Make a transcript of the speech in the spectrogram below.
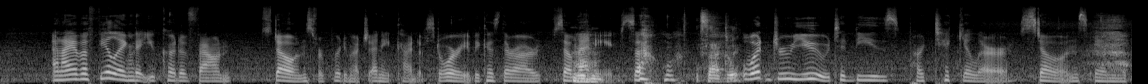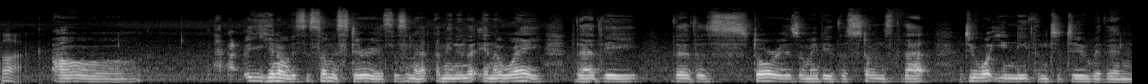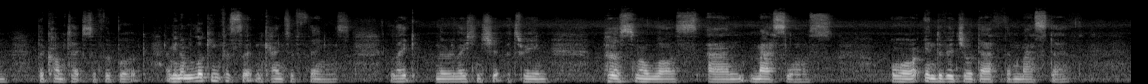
And I have a feeling that you could have found stones for pretty much any kind of story because there are so mm-hmm. many. So, exactly. what drew you to these particular stones in the book? Oh, you know, this is so mysterious, isn't it? I mean, in a, in a way, they're the they're the stories or maybe the stones that do what you need them to do within the context of the book. I mean, I'm looking for certain kinds of things, like the relationship between personal loss and mass loss, or individual death and mass death.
